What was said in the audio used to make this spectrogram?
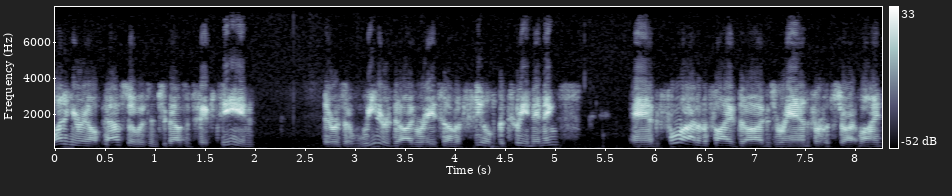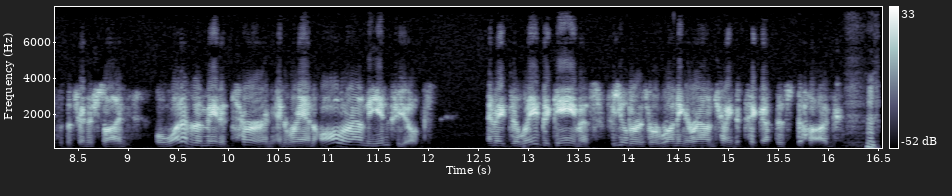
one here in El Paso was in 2015. There was a wiener dog race on the field between innings, and four out of the five dogs ran from the start line to the finish line. Well, one of them made a turn and ran all around the infield, and they delayed the game as fielders were running around trying to pick up this dog.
